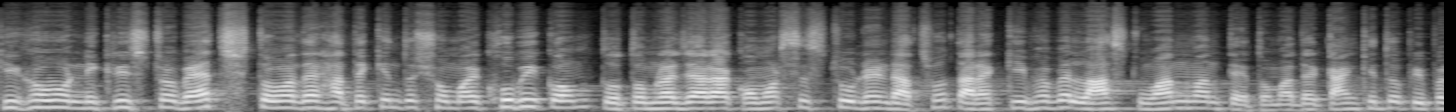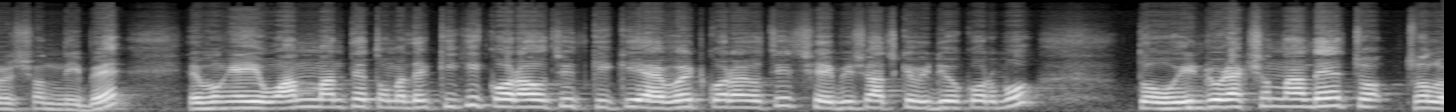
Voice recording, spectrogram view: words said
কি খবর? নিকৃষ্ট ব্যাচ তোমাদের হাতে কিন্তু সময় খুবই কম। তো তোমরা যারা কমার্স স্টুডেন্ট আছো, তারা কীভাবে লাস্ট ওয়ান মান্থে তোমাদের কাঙ্ক্ষিত প্রিপারেশন নিবে এবং এই ওয়ান মান্থে তোমাদের কি কি করা উচিত, কি কি অ্যাভয়েড করা উচিত, সেই বিষয়ে আজকে ভিডিও করব। তো ইন্ট্রোডাকশন না দিয়ে চলো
